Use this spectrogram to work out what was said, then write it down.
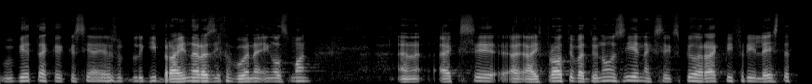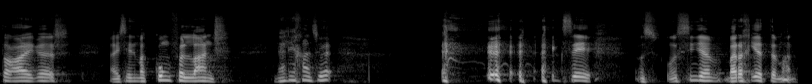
hoe weet ek? Ek sê hy is 'n bietjie breiner as die gewone Engelsman." En ek sê hy vra toe wat doen ons hier en ek sê ek speel rugby vir die Leicester Tigers. Hy sê maar kom vir lunch. Nelly gaan so ek sê ons ons sien jou middagete man.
